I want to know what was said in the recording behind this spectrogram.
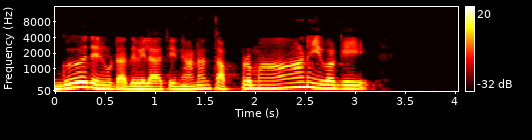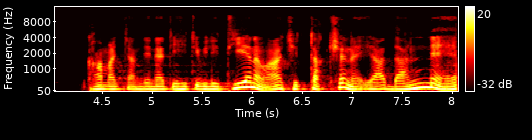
උගෝ දෙනකොට අද වෙලා තියෙන අනන්ත අප්‍රමාණ වගේ කාමච්ඡන්දේ නැති හිතවිලි තියෙනවා චිත්තක්ෂණ. එයා දන්නේ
